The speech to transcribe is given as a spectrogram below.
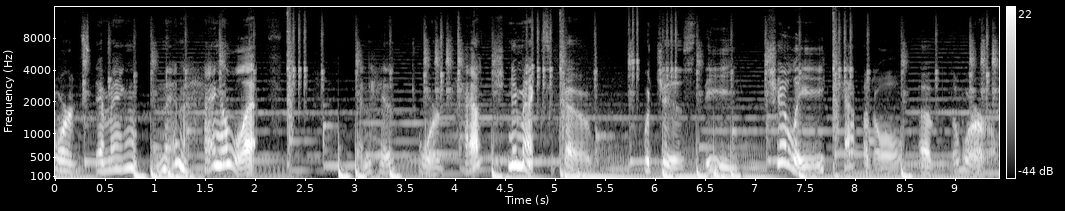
Towards Deming and then hang a left and head towards Hatch, New Mexico, which is the chili capital of the world.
